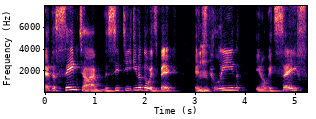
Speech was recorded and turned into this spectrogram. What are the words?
At the same time, the city, even though it's big, it's mm-hmm. clean you know it's safe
